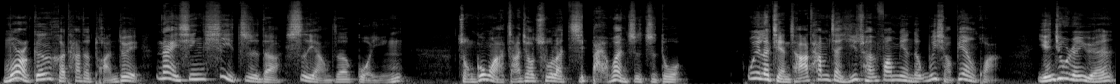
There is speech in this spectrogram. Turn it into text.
摩尔根和他的团队耐心细致地饲养着果蝇，总共啊杂交出了几百万只之多。为了检查它们在遗传方面的微小变化，研究人员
